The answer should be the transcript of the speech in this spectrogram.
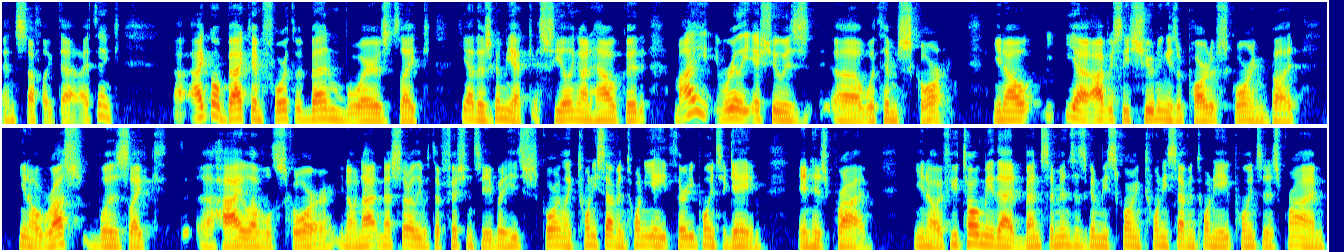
and stuff like that. I think I go back and forth with Ben, where it's like, yeah, there's going to be a, ceiling on how good. My really issue is uh, with him scoring. You know, yeah, obviously shooting is a part of scoring, but you know, Russ was like a high level scorer, you know, not necessarily with efficiency, but he's scoring like 27, 28, 30 points a game in his prime. You know, if you told me that Ben Simmons is going to be scoring 27, 28 points in his prime,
